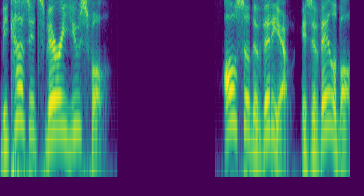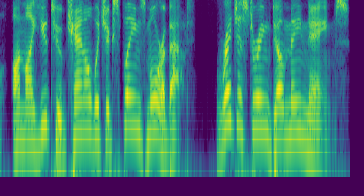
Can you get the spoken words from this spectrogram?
because it's very useful. Also the video is available on my YouTube channel which explains more about registering domain names.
